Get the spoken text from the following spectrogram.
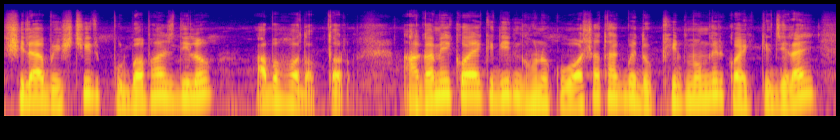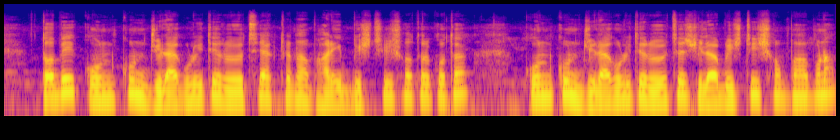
শিলাবৃষ্টির পূর্বাভাস দিল আবহাওয়া দপ্তর। আগামী কয়েকদিন ঘন কুয়াশা থাকবে দক্ষিণবঙ্গের কয়েকটি জেলায়। তবে কোন কোন জেলাগুলিতে রয়েছে একটানা ভারী বৃষ্টির সতর্কতা? কোন কোন জেলাগুলিতে রয়েছে শিলাবৃষ্টির সম্ভাবনা?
